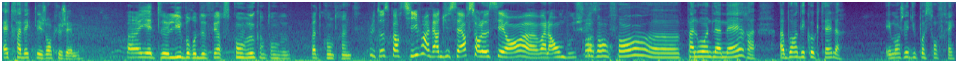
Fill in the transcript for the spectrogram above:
Être avec les gens que j'aime. Pareil, être libre de faire ce qu'on veut quand on veut. Pas de contraintes. Plutôt sportif, on va faire du surf sur l'océan, euh, voilà, on bouge. Sans enfants, euh, pas loin de la mer, à boire des cocktails et manger du poisson frais.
